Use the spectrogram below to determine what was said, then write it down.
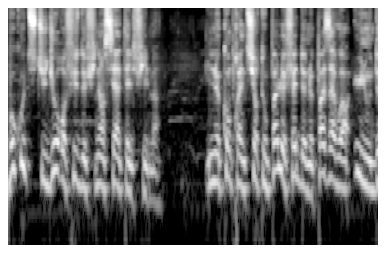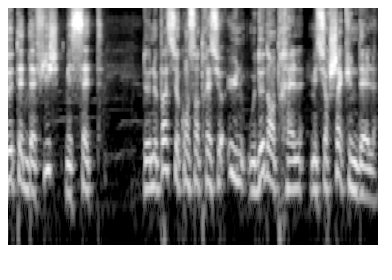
beaucoup de studios refusent de financer un tel film. Ils ne comprennent surtout pas le fait de ne pas avoir une ou deux têtes d'affiche, mais sept. De ne pas se concentrer sur une ou deux d'entre elles, mais sur chacune d'elles.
